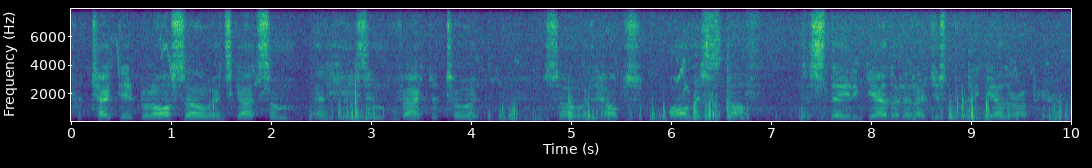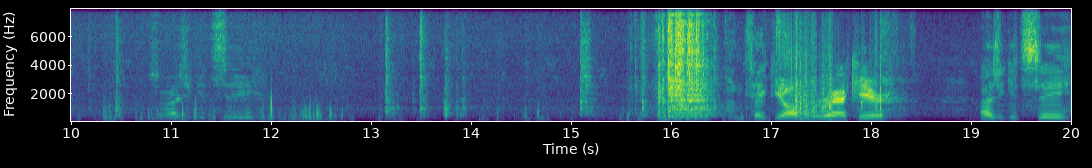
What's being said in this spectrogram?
protect it, but also it's got some adhesion factor to it. So it helps all this stuff to stay together that I just put together up here. So as you can see, I'll take you off the rack here. As you can see,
